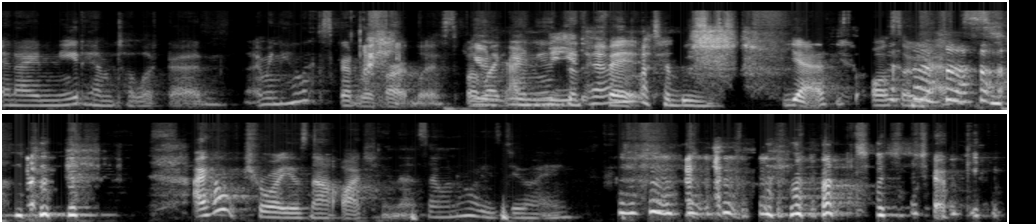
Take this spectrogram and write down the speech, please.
and I need him to look good. I mean, he looks good regardless, but You- like I need, need the him? fit to be yes, also yes. I hope Troy is not watching this. I wonder what he's doing. I'm Just joking.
